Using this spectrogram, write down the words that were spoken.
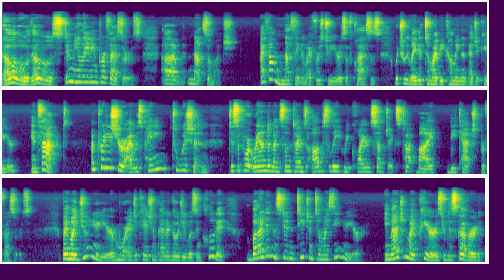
oh, those stimulating professors. Uh, not so much. I found nothing in my first two years of classes which related to my becoming an educator. In fact, I'm pretty sure I was paying tuition to support random and sometimes obsolete required subjects taught by detached professors. By my junior year, more education pedagogy was included, but I didn't student teach until my senior year. Imagine my peers who discovered,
